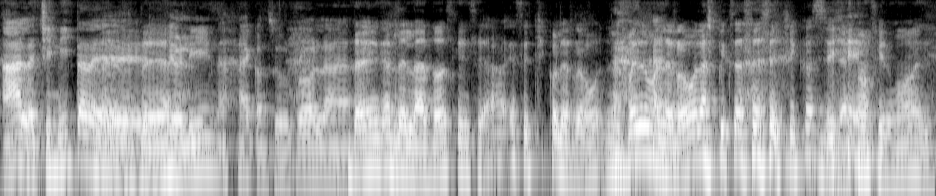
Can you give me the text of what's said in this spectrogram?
Ah, la chinita de, De- de- violín, ajá, con su rola. También el de las dos que dice, ah, ese chico le robó, el Spider-Man le robó las pizzas a ese chico, Sí. y ya confirmó. y-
